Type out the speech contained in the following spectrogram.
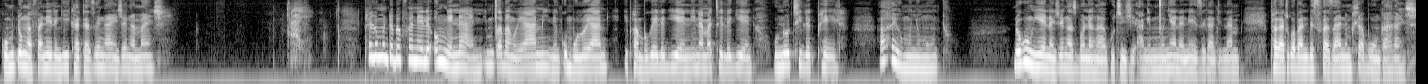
ngomuntu ongafanele ngikhathaze ngaye njengamanje. Hayi phela umuntu obekufanele okungenani imicabango yami nenkumbulo yami iphambukele kuyena inamathele kuyena unothile kuphela. Hayi omunye umuntu. Nokungiyena nje engazibona ngayo ukuthi nje angimncinyana neze kanti nami phakathi kwabantu besifazane umhlaba ungaka nje.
